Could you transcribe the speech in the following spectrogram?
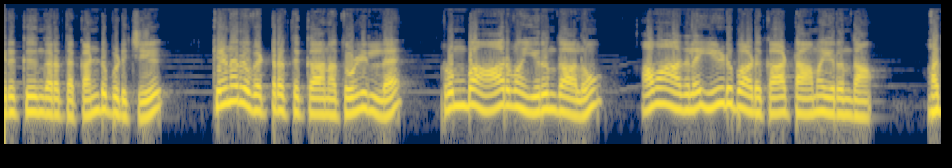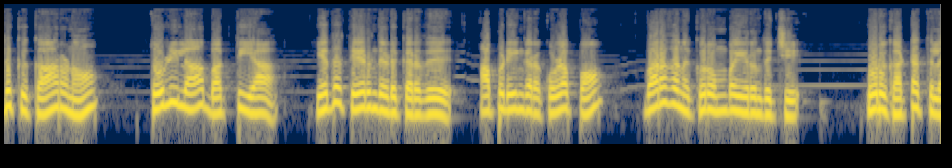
இருக்குங்கிறத கண்டுபிடிச்சு கிணறு வெட்டுறதுக்கான தொழில்ல ரொம்ப ஆர்வம் இருந்தாலும் அவன் அதுல ஈடுபாடு காட்டாம இருந்தான். அதுக்கு காரணம் தொழிலா பக்தியா? எதை தேர்ந்தெடுக்கிறது? அப்படிங்கிற குழப்பம் வரதனுக்கு ரொம்ப இருந்துச்சு. ஒரு கட்டத்துல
